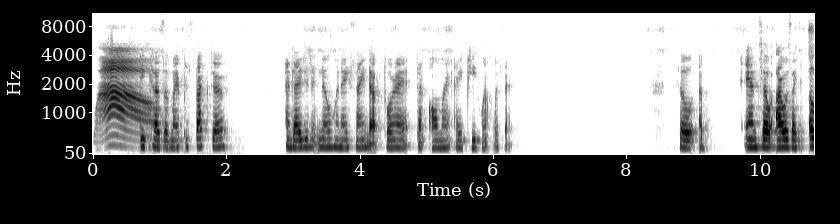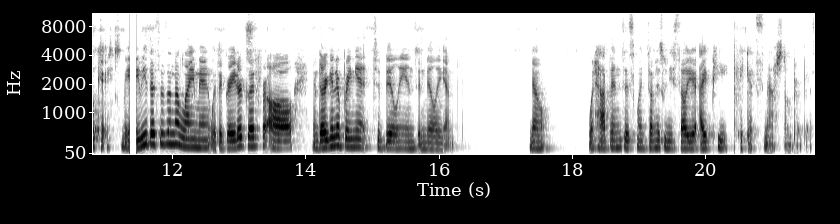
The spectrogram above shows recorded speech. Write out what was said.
Wow. Because of my perspective. And I didn't know when I signed up for it that all my IP went with it. So a and so I was like, okay, maybe this is an alignment with a greater good for all, and they're going to bring it to billions and millions. No. What happens is when sometimes when you sell your IP, it gets smashed on purpose.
